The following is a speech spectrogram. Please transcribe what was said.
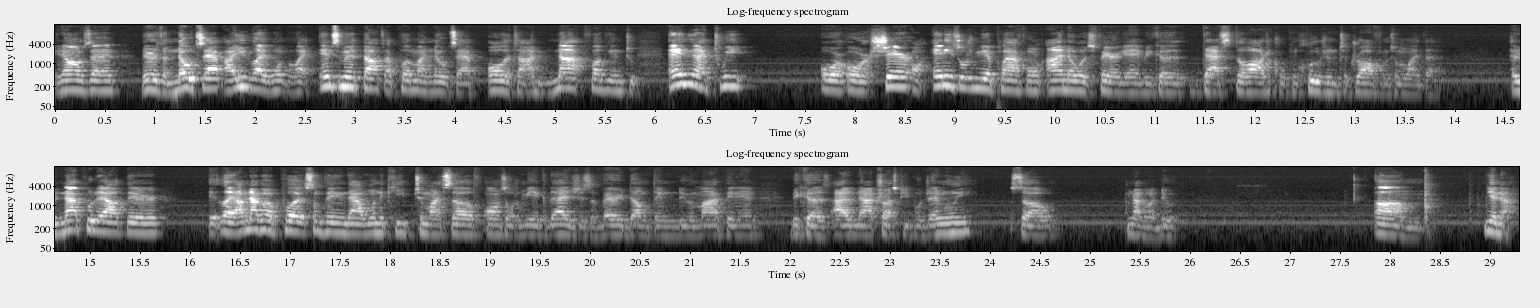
You know what I'm saying? There's a notes app. I use like like intimate thoughts. I put in my notes app all the time. I do not fucking tweet anything I tweet or or share on any social media platform. I know is fair game because that's the logical conclusion to draw from something like that. I do not put it out there. Like I'm not gonna put something that I want to keep to myself on social media because that is just a very dumb thing to do in my opinion. Because I do not trust people genuinely. So I'm not gonna do it. Um, you know,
